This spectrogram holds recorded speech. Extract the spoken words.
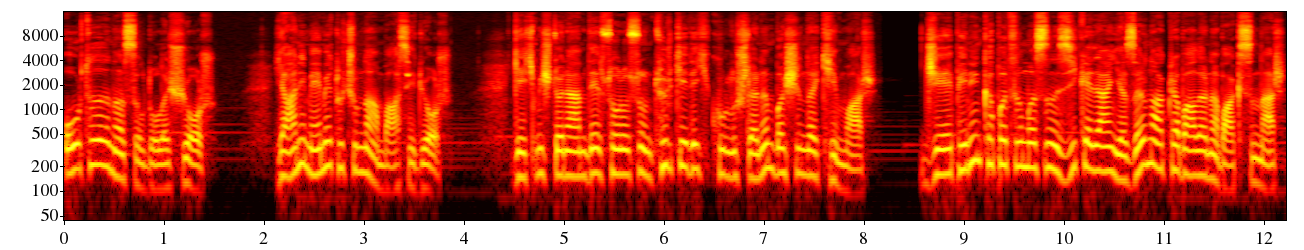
ortada nasıl dolaşıyor? Yani Mehmet Uçum'dan bahsediyor. Geçmiş dönemde Soros'un Türkiye'deki kuruluşlarının başında kim var? CHP'nin kapatılmasını zikreden yazarın akrabalarına baksınlar.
